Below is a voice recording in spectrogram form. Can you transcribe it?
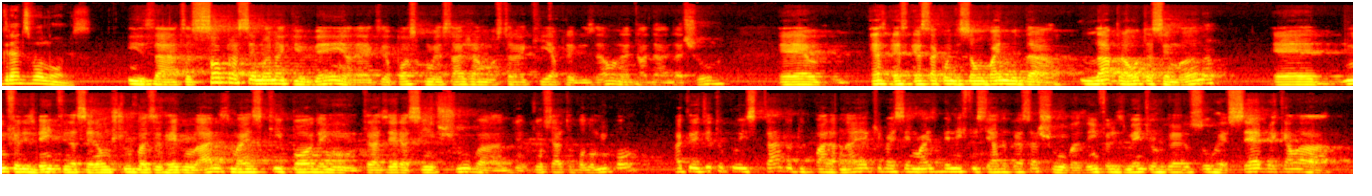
grandes volumes. Exato. Só para a semana que vem, Alex, eu posso começar já a mostrar aqui a previsão né, da, da, da chuva. É, essa condição vai mudar lá para outra semana. É, infelizmente, ainda serão chuvas irregulares, mas que podem trazer assim chuva de, de um certo volume bom acredito que o estado do Paraná é que vai ser mais beneficiado por essas chuvas. Infelizmente, o Rio Grande do Sul recebe aquela,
